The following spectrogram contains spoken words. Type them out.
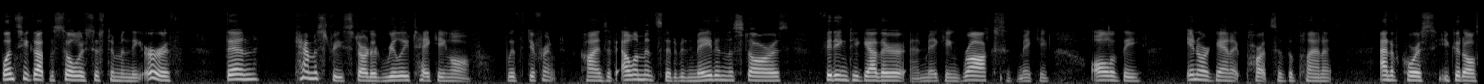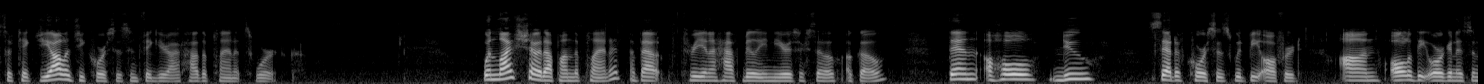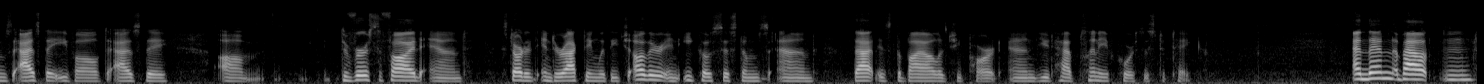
Once you got the solar system and the Earth, then chemistry started really taking off with different kinds of elements that have been made in the stars, fitting together and making rocks and making all of the inorganic parts of the planet. And of course, you could also take geology courses and figure out how the planets work. When life showed up on the planet about three and a half billion years or so ago, then a whole new set of courses would be offered on all of the organisms as they evolved, as they um, diversified and started interacting with each other in ecosystems, and that is the biology part, and you'd have plenty of courses to take. And then about mm,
